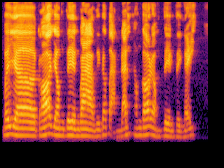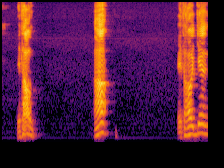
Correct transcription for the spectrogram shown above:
Bây giờ có dòng tiền vào thì các bạn đánh, không có dòng tiền thì nghỉ. Thì thôi. Đó. Thì thôi chứ,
